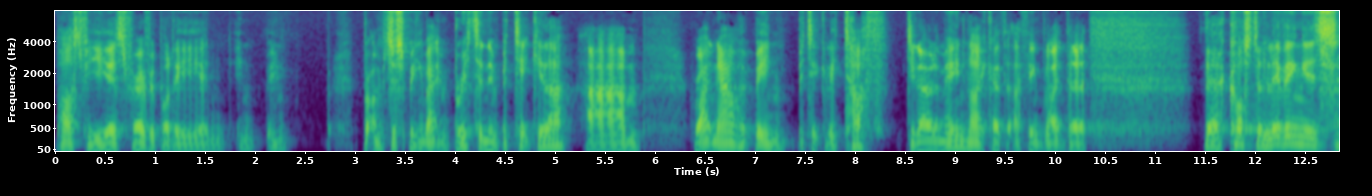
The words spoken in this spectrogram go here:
past few years for everybody in in in I'm just speaking about in Britain in particular, um, right now have been particularly tough. Do you know what I mean? Like I, th- I think like the the cost of living is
